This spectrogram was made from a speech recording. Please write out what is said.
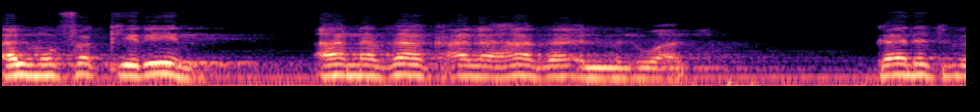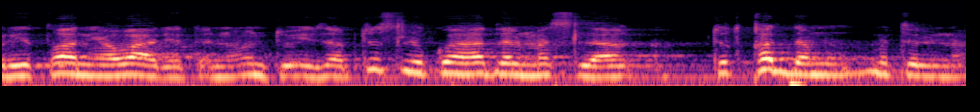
المفكرين آنذاك على هذا المنوال. كانت بريطانيا وعدت أنه أنتم إذا بتسلكوا هذا المسلك تتقدموا مثلنا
